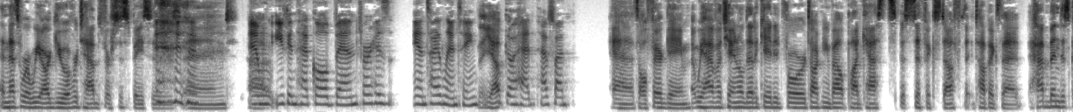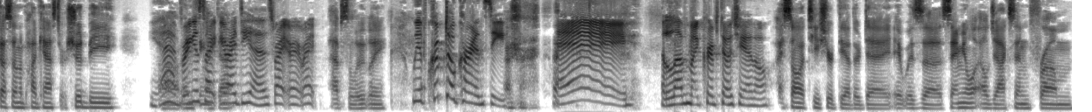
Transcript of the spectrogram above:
And that's where we argue over tabs versus spaces and, And uh, you can heckle Ben for his anti-linting. Yep. Go ahead, have fun. and it's all fair game. We have a channel dedicated for talking about podcast specific stuff, that, topics that have been discussed on the podcast or should be. Yeah, Um, bring us out like your that. ideas. Right, right, right. Absolutely. We have cryptocurrency. hey, I love my crypto channel. I saw a t-shirt the other day. It was uh, Samuel L. Jackson from,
